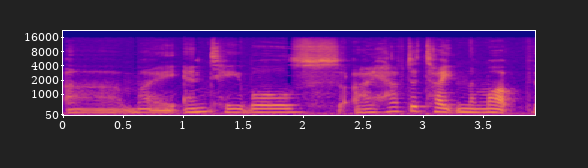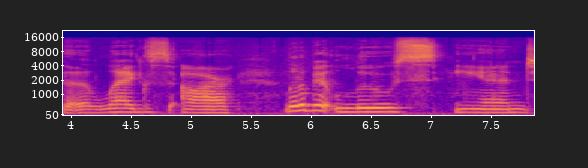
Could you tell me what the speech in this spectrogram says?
uh, my end tables, I have to tighten them up. The legs are a little bit loose and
